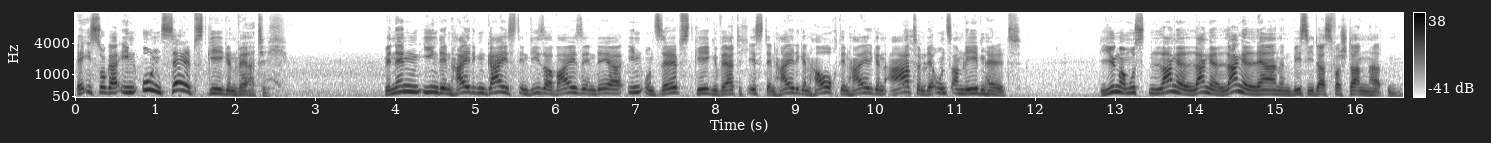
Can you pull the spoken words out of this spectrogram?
er ist sogar in uns selbst gegenwärtig. Wir nennen ihn den Heiligen Geist in dieser Weise, in der er in uns selbst gegenwärtig ist, den heiligen Hauch, den heiligen Atem, der uns am Leben hält. Die Jünger mussten lange, lange, lange lernen, bis sie das verstanden hatten.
